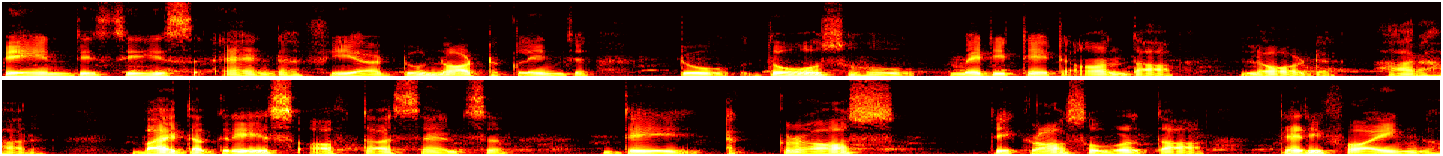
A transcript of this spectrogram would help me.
Pain, disease, and fear do not cling to those who meditate on the Lord. Har Har. By the grace of the saints, they cross they cross over the terrifying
